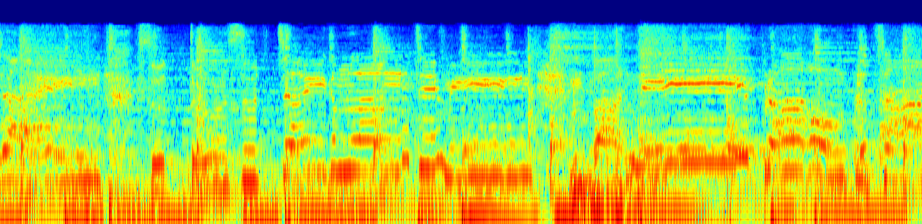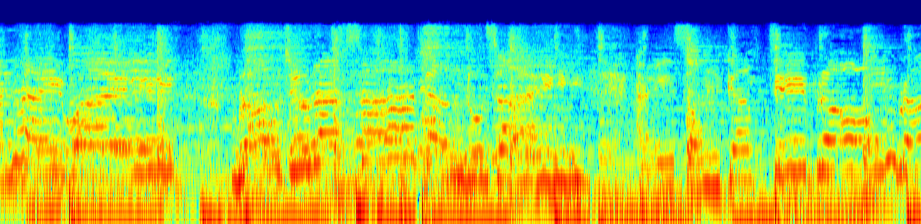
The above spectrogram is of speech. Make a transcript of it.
ใจ สุดตัวสุดใจกำลังที่มีบ้านนี้พระองค์ประทานให้ไว้ เราจะรักษาดังดวงใจ ให้สมกับที่พระองค์รัก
